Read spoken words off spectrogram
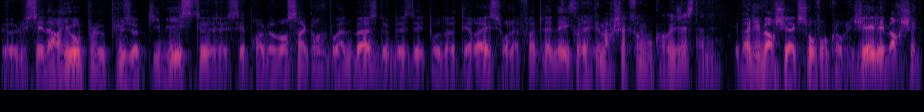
le, scénario le plus optimiste, c'est probablement 50 points de base de baisse des taux d'intérêt sur la fin de l'année. C'est-à-dire que les marchés actions vont corriger cette année eh ben, Les marchés actions vont corriger, les marchés de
